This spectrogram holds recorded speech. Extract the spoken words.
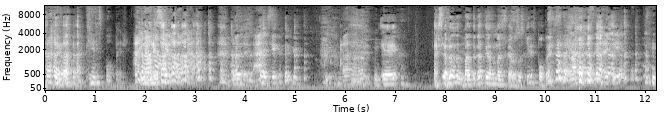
¿Quieres popper? Ay, no, no es cierto. ¿qué? Ajá. Eh, así hablando, para tocar temas más escabrosos, ¿quieres popper? Ah, sí.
